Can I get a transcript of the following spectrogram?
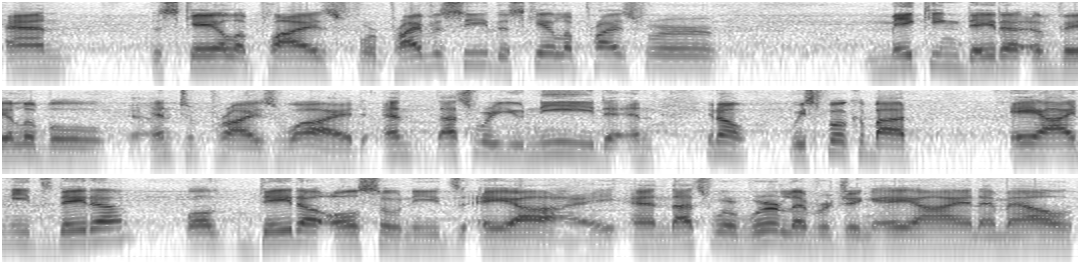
And the scale applies for privacy, the scale applies for making data available Yeah. enterprise-wide, and that's where you need, and you know, we spoke about AI needs data, well, data also needs AI, and that's where we're leveraging AI and ML,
